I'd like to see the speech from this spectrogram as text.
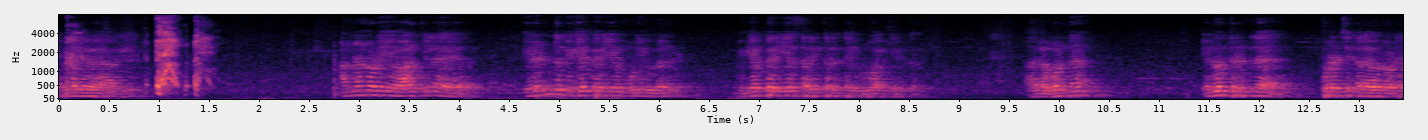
எம்எல்ஏ ஆகி அண்ணனுடைய வாழ்க்கையில இரண்டு மிகப்பெரிய முடிவுகள் மிகப்பெரிய சரித்திரத்தை உருவாக்கியிருக்கு. அதுல ஒண்ணு எழுபத்தி ரெண்டுல புரட்சி தலைவரோட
